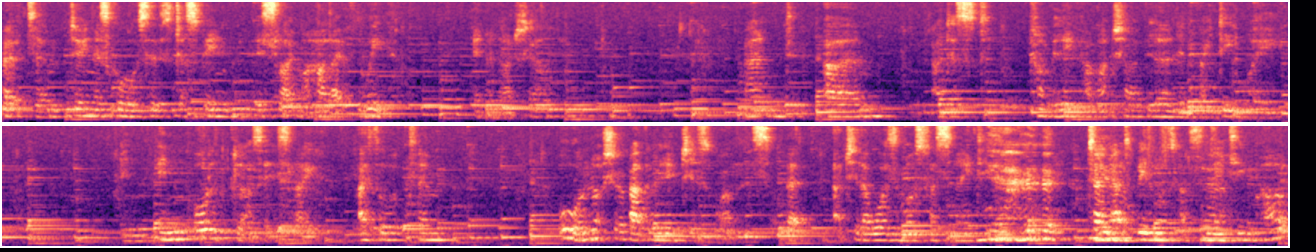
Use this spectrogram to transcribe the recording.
But um, doing this course has just been, it's like my highlight of the week, in a nutshell. Classes, like, I thought, um, oh, I'm not sure about the religious ones, but actually that was the most fascinating. Turned out to be the most fascinating part.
